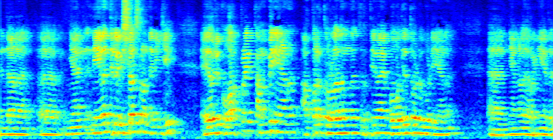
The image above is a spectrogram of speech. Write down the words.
എന്താണ് ഞാൻ നിയമത്തിൽ വിശ്വാസമുണ്ട് എനിക്ക്. ഒരു കോർപ്പറേറ്റ് കമ്പനിയാണ് അപ്പുറത്തുള്ളതെന്ന് കൃത്യമായ ബോധ്യത്തോടു കൂടിയാണ് ഞങ്ങൾ ഇറങ്ങിയത്.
